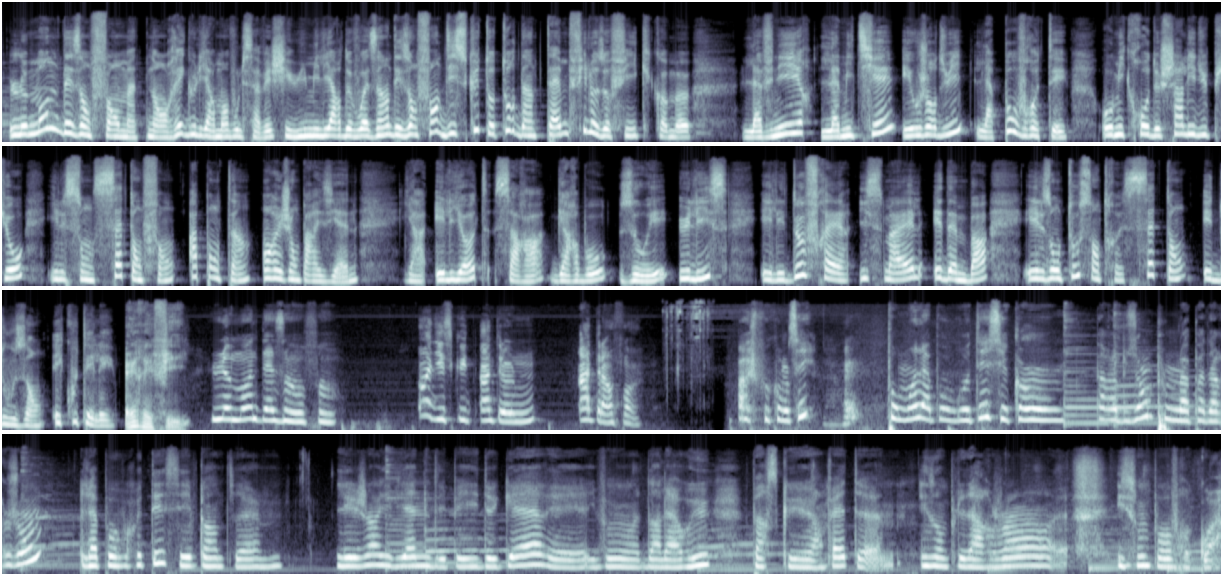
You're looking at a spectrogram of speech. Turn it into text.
Le monde des enfants maintenant, régulièrement, vous le savez, chez 8 milliards de voisins, des enfants discutent autour d'un thème philosophique comme euh, l'avenir, l'amitié et aujourd'hui la pauvreté. Au micro de Charlie Dupio, ils sont sept enfants à Pantin, en région parisienne. Il y a Elliot, Sarah, Garbo, Zoé, Ulysse et les deux frères Ismaël et Demba. Et ils ont tous entre 7 ans et 12 ans. Écoutez-les. RFI. Le monde des enfants. On discute entre nous, entre enfants. Ah, je peux commencer Pour moi, la pauvreté, c'est quand, par exemple, on n'a pas d'argent. La pauvreté, c'est quand euh, les gens ils viennent des pays de guerre et ils vont dans la rue parce que en fait euh, ils ont plus d'argent, euh, ils sont pauvres quoi.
